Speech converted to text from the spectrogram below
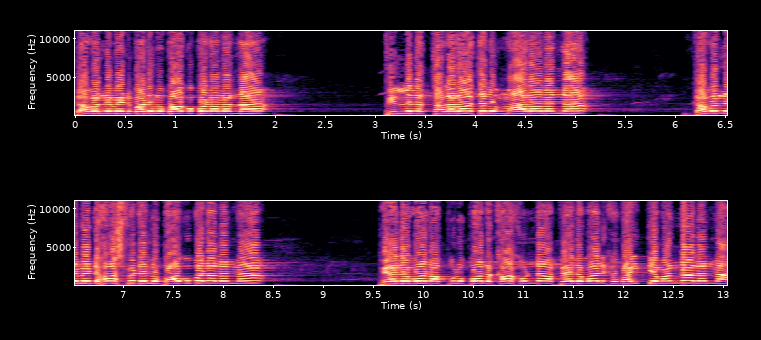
గవర్నమెంట్ బడులు బాగుపడాలన్నా పిల్లల తలరాతలు మారాలన్నా గవర్నమెంట్ హాస్పిటళ్ళు బాగుపడాలన్నా పేదవాడు అప్పుల పాలు కాకుండా పేదవాడికి వైద్యం అందాలన్నా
